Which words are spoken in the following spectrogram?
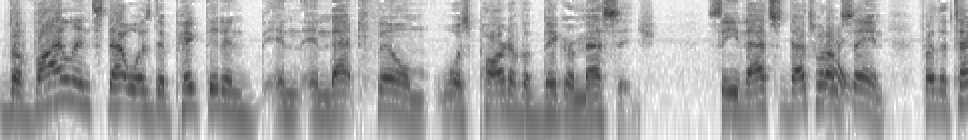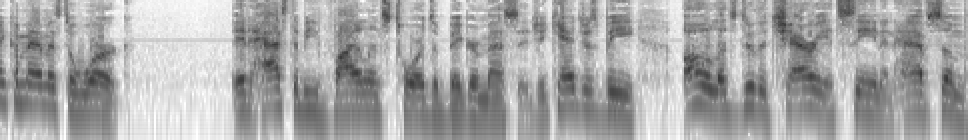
the violence that was depicted in in, in that film was part of a bigger message. See, that's that's what I'm saying. For the Ten Commandments to work, it has to be violence towards a bigger message. It can't just be, oh, let's do the chariot scene and have some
